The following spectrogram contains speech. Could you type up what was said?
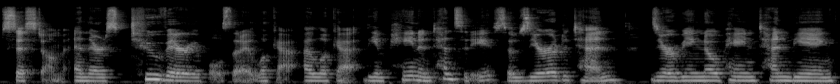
system and there's two variables that i look at. I look at the pain intensity so 0 to 10 0 being no pain 10 being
